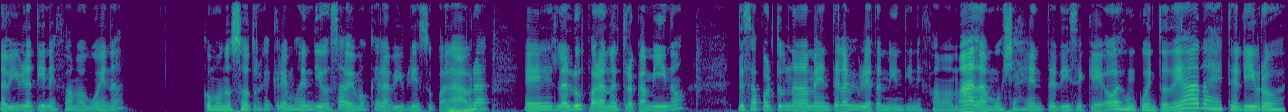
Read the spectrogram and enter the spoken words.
La Biblia tiene fama buena. Como nosotros que creemos en Dios, sabemos que la Biblia es su palabra, es la luz para nuestro camino. Desafortunadamente la Biblia también tiene fama mala. Mucha gente dice que oh, es un cuento de hadas, este libro,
